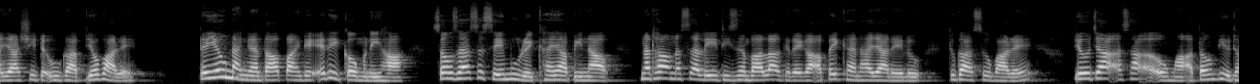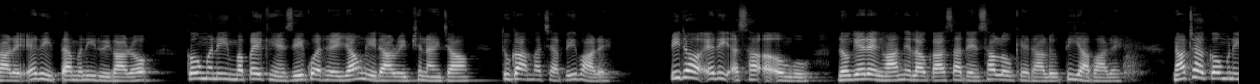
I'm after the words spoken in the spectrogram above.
အရာရှိတဦးကပြောပါတယ်။တရုတ်နိုင်ငံသားပိုင်တဲ့အဲ့ဒီကုမ္ပဏီဟာစုံစမ်းစစ်ဆေးမှုတွေခံရပြီးနောက် 2024ဒီဇင်ဘာလကတည်းကအပိတ်ခံထားရတယ်လို့သူကဆိုပါတယ်။ပြိုကျအဆောက်အအုံမှာအသုံးပြုထားတဲ့အဲ့ဒီတမ္မဏိတွေကတော့ကုမ္ပဏီမပိတ်ခင်ဈေးကွက်ထဲရောက်နေတာတွေဖြစ်နိုင်ကြောင်းသူကမှတ်ချက်ပေးပါတယ်။ပြီးတော့အဲ့ဒီအဆောက်အအုံကိုလွန်ခဲ့တဲ့9နှစ်လောက်ကစတင်ဆောက်လုပ်ခဲ့တာလို့သိရပါတယ်။နောက်ထပ်ကုမ္ပဏီ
